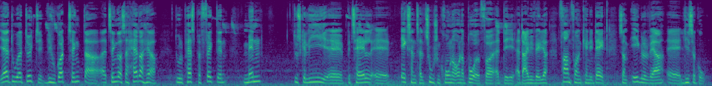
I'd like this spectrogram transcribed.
Ja, du er dygtig. Vi kunne godt tænke, dig, øh, tænke os at have dig her. Du vil passe perfekt ind. Men du skal lige øh, betale øh, x antal tusind kroner under bordet, for at det er dig, vi vælger, frem for en kandidat, som ikke vil være øh, lige så god.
